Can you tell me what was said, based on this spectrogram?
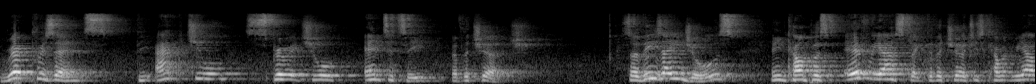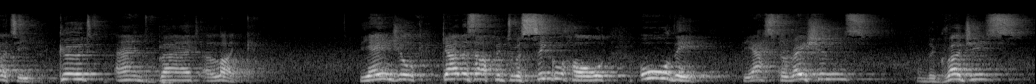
represents the actual spiritual entity of the church. So these angels encompass every aspect of a church's current reality, good and bad alike. The angel gathers up into a single whole all the, the aspirations and the grudges,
